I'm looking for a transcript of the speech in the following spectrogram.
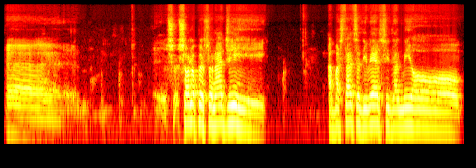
Eh, sono personaggi abbastanza diversi dal mio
